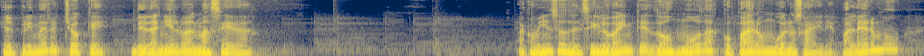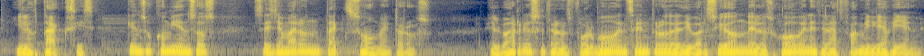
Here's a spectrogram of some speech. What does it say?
El primer choque de Daniel Balmaceda. A comienzos del siglo XX, dos modas coparon Buenos Aires, Palermo y los taxis, que en sus comienzos se llamaron taxómetros. El barrio se transformó en centro de diversión de los jóvenes de las familias bien.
